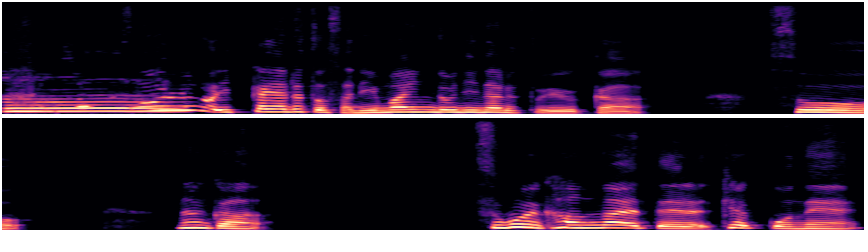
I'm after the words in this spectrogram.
あそういーうのを一回やるとさ、リマインドになるというか、そう、なんか、すごい考えて、結構ね、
